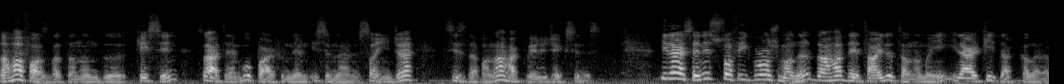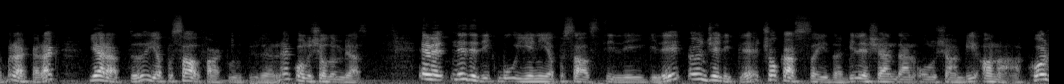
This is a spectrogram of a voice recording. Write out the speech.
daha fazla tanındığı kesin. Zaten bu parfümlerin isimlerini sayınca siz de bana hak vereceksiniz. Dilerseniz Sophie Grosjean'ı daha detaylı tanımayı ileriki dakikalara bırakarak yarattığı yapısal farklılık üzerine konuşalım biraz. Evet ne dedik bu yeni yapısal stille ilgili? Öncelikle çok az sayıda bileşenden oluşan bir ana akor,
